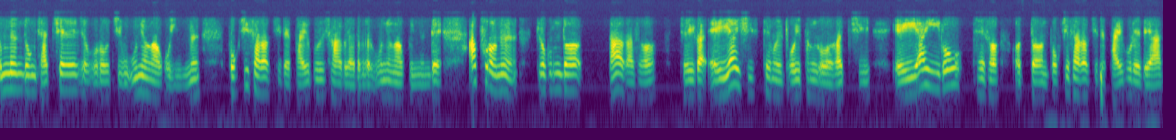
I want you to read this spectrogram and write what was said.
읍면동 자체적으로 지금 운영하고 있는 복지사각지대 발굴 사업이라든가 운영하고 있는데 앞으로는 조금 더 나아가서 저희가 AI 시스템을 도입한 것과 같이 AI로 해서 어떤 복지 사각지대 발굴에 대한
